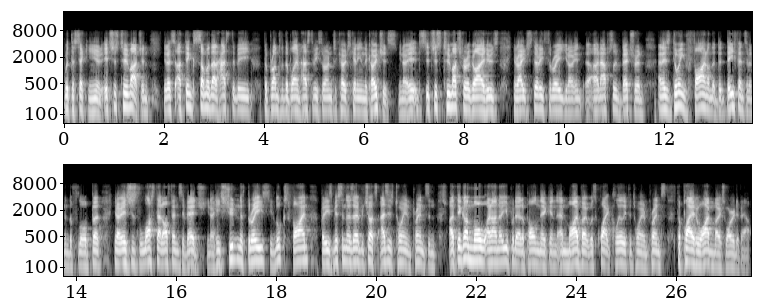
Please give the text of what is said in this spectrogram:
with the second unit. It's just too much, and you know, I think some of that has to be the brunt of the blame has to be thrown to Coach Kenny and the coaches. You know, it's it's just too much for a guy who's you know age 33, you know, in, uh, an absolute veteran and is doing fine on the defensive end of the floor, but you know, he's just lost that offensive edge. You know, he's shooting the threes, he looks fine, but he's missing those open shots, as is Taurean Prince. And I think I'm more, and I know you put out a poll, Nick, and, and my vote was quite clearly for Taurean Prince, the player who I'm most worried about.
